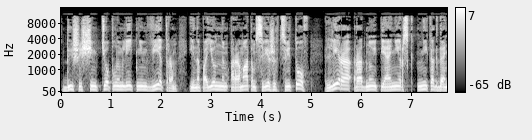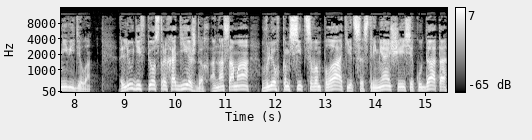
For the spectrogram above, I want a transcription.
дышащим теплым летним ветром и напоенным ароматом свежих цветов, Лера родной Пионерск никогда не видела. Люди в пестрых одеждах, она сама в легком ситцевом платьице, стремящаяся куда-то,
